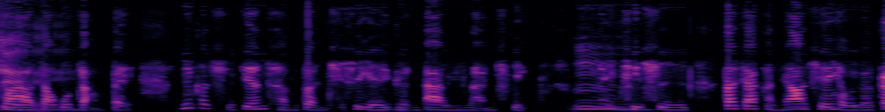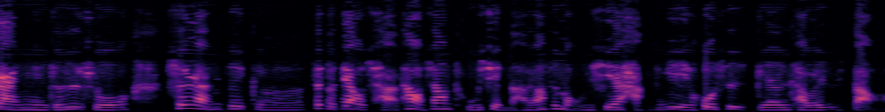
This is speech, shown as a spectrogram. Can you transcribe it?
说还要照顾长辈，那个时间成本其实也远大于男性。嗯，所以其实大家肯定要先有一个概念，就是说，虽然这个这个调查它好像凸显的好像是某一些行业或是别人才会遇到，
